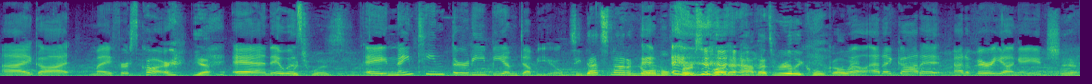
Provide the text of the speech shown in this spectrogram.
I got my first car. Yeah. And it was, Which was? a 1930 BMW. see that's not a normal first car to have that's really cool color Well, and I got it at a very young age. Yeah.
